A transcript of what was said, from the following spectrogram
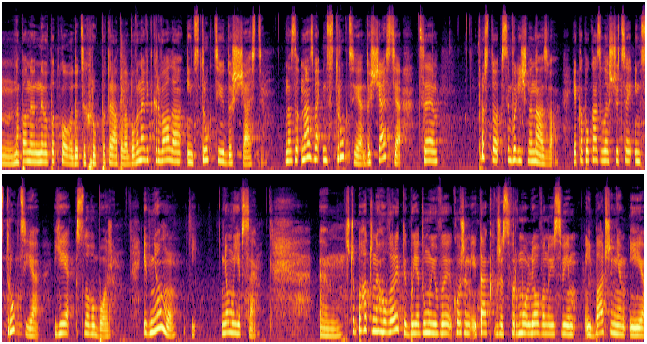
м, напевне, не випадково до цих рук потрапила, бо вона відкривала інструкцію до щастя. Назва інструкція до щастя це просто символічна назва, яка показувала, що ця інструкція є Слово Боже. І в ньому, в ньому є все. Ем, Щоб багато не говорити, бо я думаю, ви кожен і так вже сформульований своїм і баченням, і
